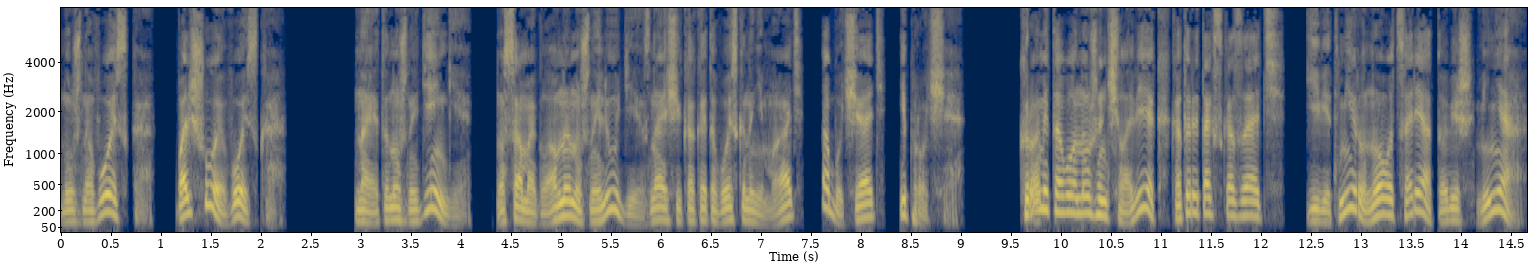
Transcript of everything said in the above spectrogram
Нужно войско, большое войско. На это нужны деньги, но самое главное, нужны люди, знающие, как это войско нанимать, обучать и прочее. Кроме того, нужен человек, который, так сказать, явит миру нового царя, то бишь меня.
